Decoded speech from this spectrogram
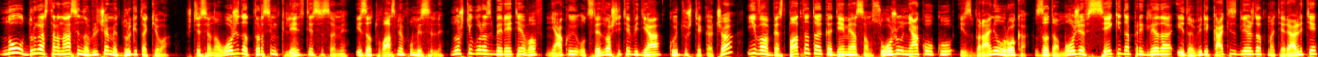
но от друга страна си навличаме други такива. Ще се наложи да търсим клиентите си сами. И за това сме помислили. Но ще го разберете в някои от следващите видеа, които ще кача. И в Безплатната академия съм сложил няколко избрани урока, за да може всеки да прегледа и да види как изглеждат материалите,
